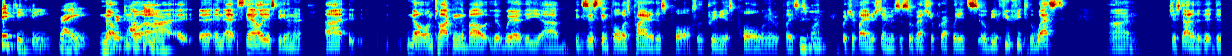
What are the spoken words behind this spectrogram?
50 feet, right? No, no. Uh, and uh, Stan Elliott is speaking in a minute. Uh, no, I'm talking about the where the um, existing pole was prior to this pole, so the previous pole when they replaced this Mhm. one. Which, if I understand Mrs. Silvestro correctly, it's it'll be a few feet to the west, um, just out of the, the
